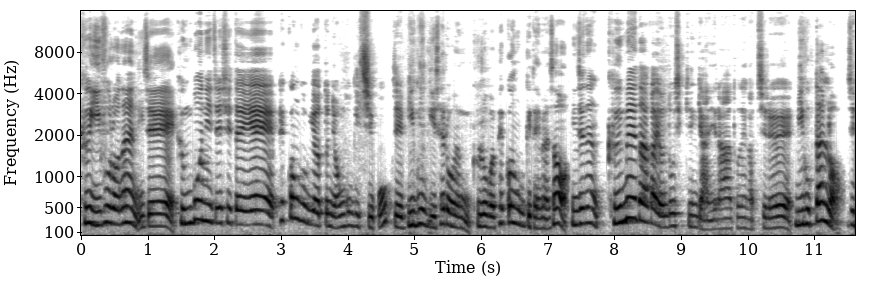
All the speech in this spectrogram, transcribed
그 이후로는 이제 근본이제 시대의 패권국이었던 영국이 지고 이제 미국이 새로운 글로벌 패권국이 되면서 이제는 금에다가 연동시키는 게 아니라 돈의 가치를 미국 달러 이제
